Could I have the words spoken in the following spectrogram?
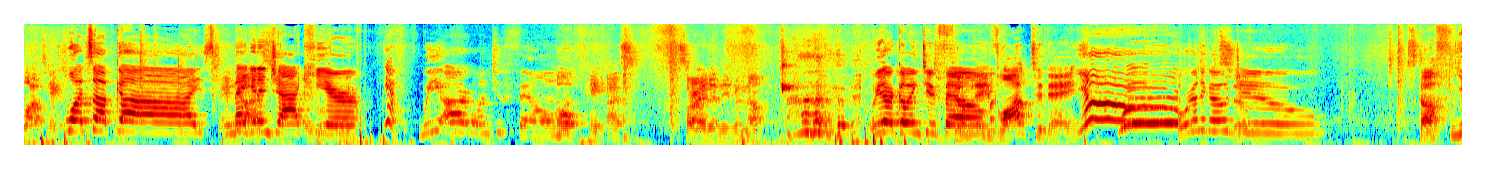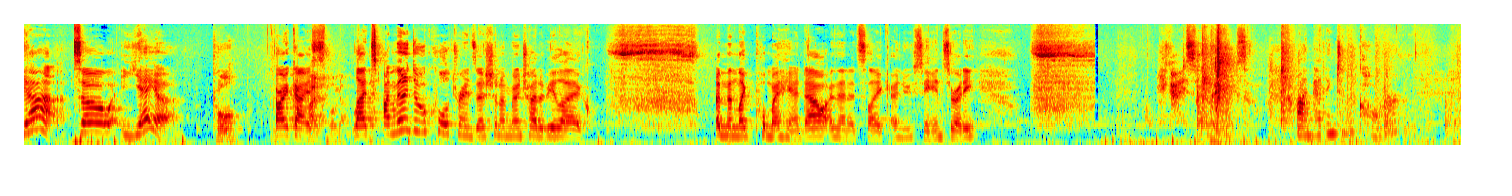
What's up, guys? Hey, Meghan guys. and Jack here. Yeah, we are going to film. Oh, hey guys. Sorry, I didn't even know. We are going to film. Film a vlog today. yeah! Woo! We're gonna go So- do. Stuff. Yeah. So, yeah. Cool. All right, guys. Let's. I'm gonna do a cool transition. I'm gonna try to be like, and then like pull my hand out, and then it's like a new scene. So ready? Hey guys. Okay, so I'm heading to the car.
